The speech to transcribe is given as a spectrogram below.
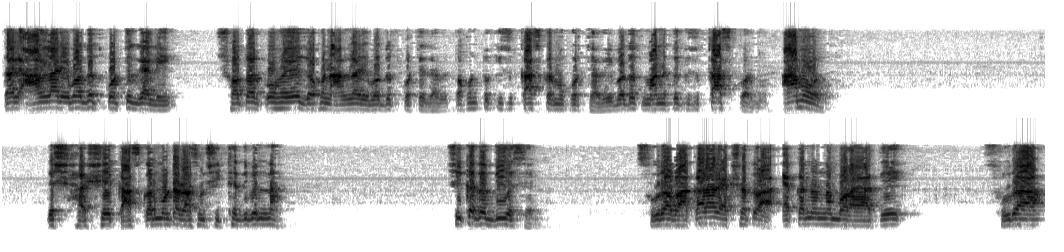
তাহলে আল্লাহর ইবাদত করতে গেলে সতর্ক হয়ে যখন আল্লাহর ইবাদত করতে যাবে, তখন তো কিছু কাজকর্ম করতে হবে। ইবাদত মানে তো কিছু কাজকর্ম, আমল। সে কাজকর্মটা রাসুল শিক্ষা দিবেন না। শিক্ষা তো দিয়েছেন। সুরা বাকারার একশত একান্ন নম্বর আয়াতে, সুরা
